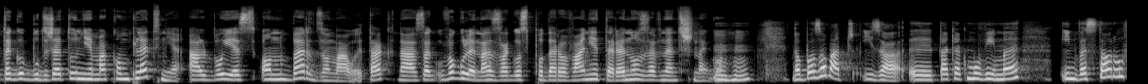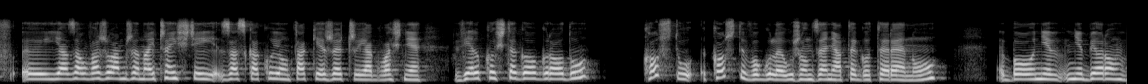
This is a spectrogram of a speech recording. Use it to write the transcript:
tego budżetu nie ma kompletnie, albo jest on bardzo mały, tak? Na, w ogóle na zagospodarowanie terenu zewnętrznego. Mhm. No bo zobacz, Iza, y, tak jak mówimy, inwestorów, y, ja zauważyłam, że najczęściej zaskakują takie rzeczy, jak właśnie wielkość tego ogrodu, kosztu, koszty w ogóle urządzenia tego terenu, bo nie, nie biorą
